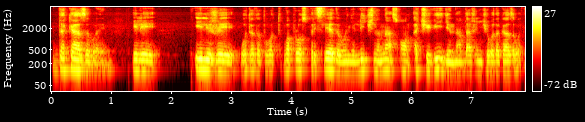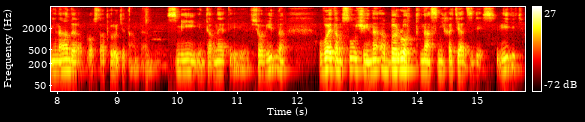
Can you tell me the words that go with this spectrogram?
доказываем или, или же вот этот вот вопрос преследования лично нас, он очевиден, нам даже ничего доказывать не надо, просто откройте там СМИ, интернет и все видно. В этом случае наоборот нас не хотят здесь видеть,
